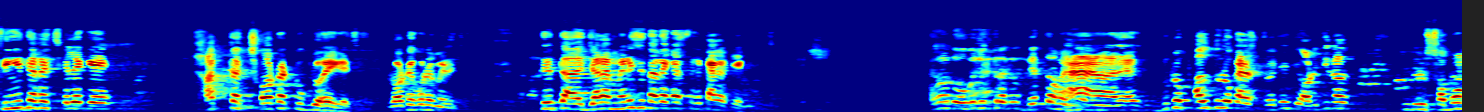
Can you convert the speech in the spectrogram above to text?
সিঙ্গিতে একটা ছেলেকে হাতটা ছটা টুকরো হয়ে গেছে রটে করে মেরেছে। যারা মেরেছে তাদের কাছ থেকে টাকা খেয়ে নিয়েছে। এখনও তো অভিযুক্তরা কেউ গ্রেপ্তার হয়নি। হ্যাঁ দুটো ফালতু লোক অ্যারেস্ট হয়েছে যে অরিজিনাল স্বপন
